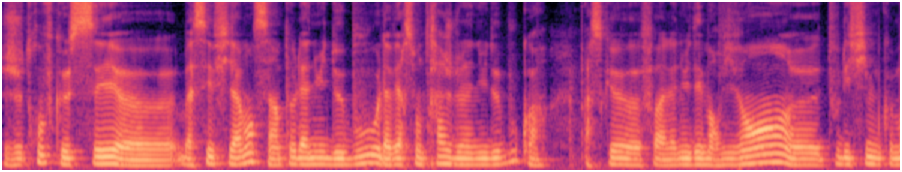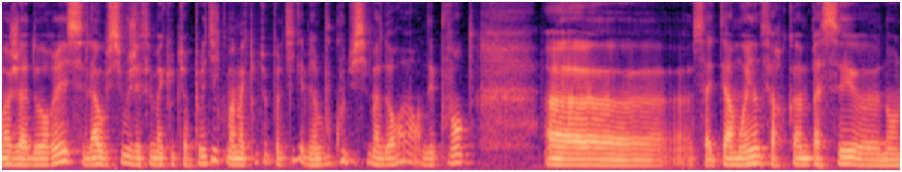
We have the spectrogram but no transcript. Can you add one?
Je trouve que c'est euh, bah finalement c'est un peu la nuit debout, la version trash de la nuit debout quoi. Parce que enfin, la nuit des morts vivants, euh, tous les films que moi j'ai adorés, c'est là aussi où j'ai fait ma culture politique. Moi, ma culture politique, elle vient beaucoup du cinéma d'horreur, hein, d'épouvante. Euh, ça a été un moyen de faire quand même passer euh, dans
